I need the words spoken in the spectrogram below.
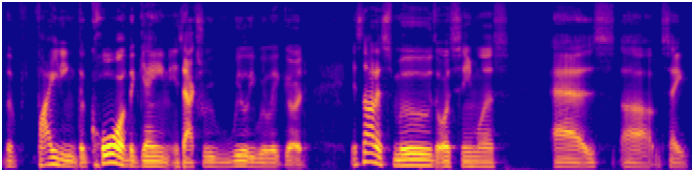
the fighting, the core of the game is actually really, really good. It's not as smooth or seamless as, um, say,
